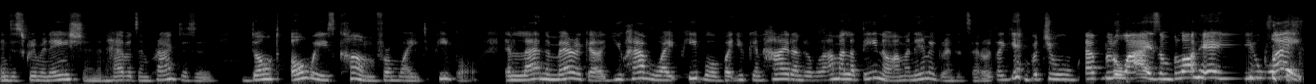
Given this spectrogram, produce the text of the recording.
and discrimination and habits and practices don't always come from white people. In Latin America, you have white people, but you can hide under, well, I'm a Latino, I'm an immigrant, etc. It's like, yeah, but you have blue eyes and blonde hair, you white.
